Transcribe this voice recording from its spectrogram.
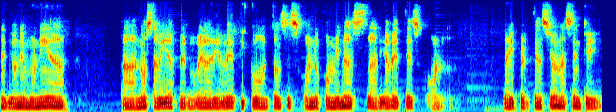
me dio neumonía, Ah, no sabía, pero era diabético. Entonces, cuando combinas la diabetes con la hipertensión, hacen que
